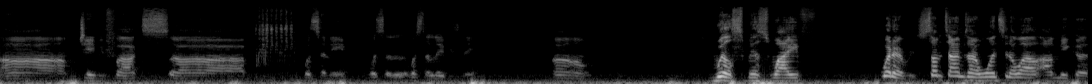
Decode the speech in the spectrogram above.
um, Jamie Foxx, uh, what's her name? What's the what's the lady's name? Um, Will Smith's wife, whatever. Sometimes I once in a while I'll make a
